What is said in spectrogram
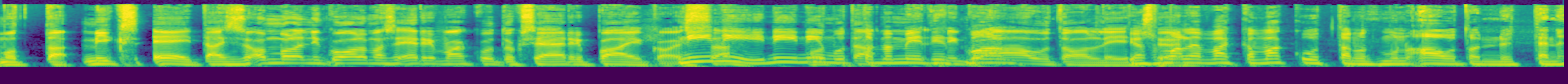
mutta miksi ei? Tai siis on mulla niinku olemassa eri vakuutuksia eri paikoissa. Niin, niin, niin, niin mutta, mä mietin, niinku mä oon- autoon liittyen. jos mä olen vaikka vakuuttanut mun auton nytten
